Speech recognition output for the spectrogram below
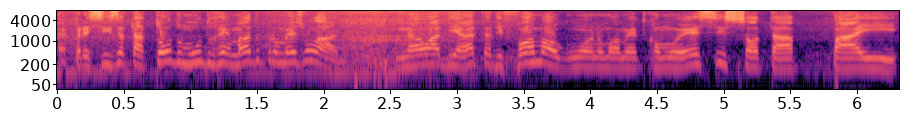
É, precisa estar tá todo mundo remando para o mesmo lado. Não adianta de forma alguma no momento como esse só estar tá pai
